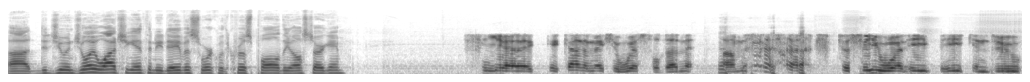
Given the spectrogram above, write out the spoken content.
Uh, did you enjoy watching Anthony Davis work with Chris Paul at the All Star game? Yeah, it, it kind of makes you wistful, doesn't it? Um, to see what he he can do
